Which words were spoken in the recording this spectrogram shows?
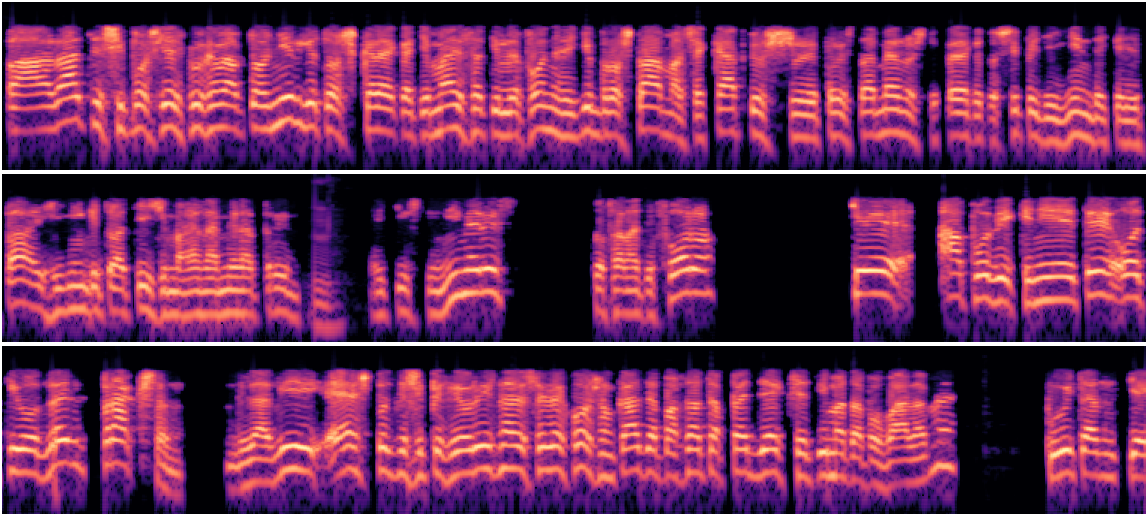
παρά τις υποσχέσεις που είχαμε από τον ίδιο το Σκρέκα και μάλιστα τηλεφώνησε εκεί μπροστά μας σε κάποιους προϊσταμένους εκεί πέρα και το είπε τι γίνεται κλπ. Είχε γίνει και το ατύχημα ένα μήνα πριν mm. εκεί στην Ήμερης, το θανατηφόρο. Και αποδεικνύεται ότι ο δεν πράξαν. Δηλαδή, έστω τις επιθεωρήσεις να στελεχώσουν κάτι από αυτά τα 5-6 αιτήματα που βάλαμε, που ήταν και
